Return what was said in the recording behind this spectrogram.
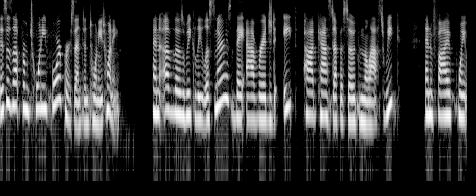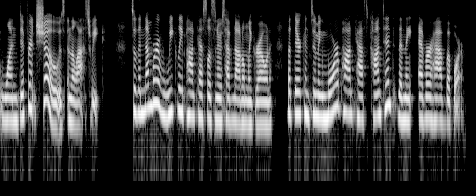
This is up from 24% in 2020. And of those weekly listeners, they averaged eight podcast episodes in the last week and 5.1 different shows in the last week. So the number of weekly podcast listeners have not only grown, but they're consuming more podcast content than they ever have before.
